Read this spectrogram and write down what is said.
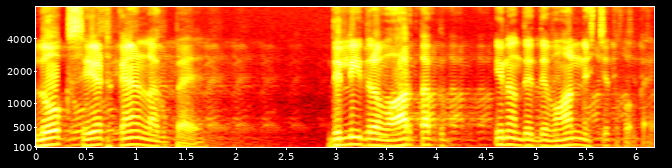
ਲੋਕ ਸੇਠ ਕਹਿਣ ਲੱਗ ਪਏ, ਦਿੱਲੀ ਦਰਬਾਰ ਤੱਕ ਇਹਨਾਂ ਦੇ ਦੀਵਾਨ ਨਿਸ਼ਚਿਤ ਹੋ ਗਏ।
